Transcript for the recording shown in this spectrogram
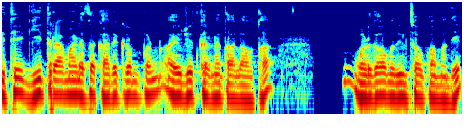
इथे गीत रामायणाचा कार्यक्रम पण आयोजित करण्यात आला होता वडगावमधील चौकामध्ये.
